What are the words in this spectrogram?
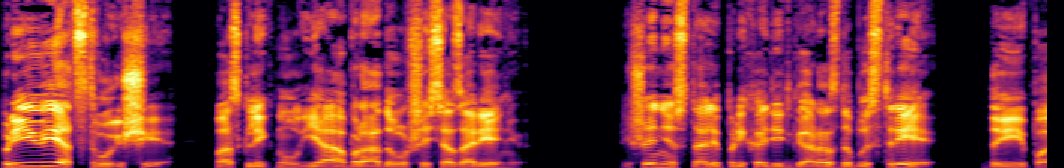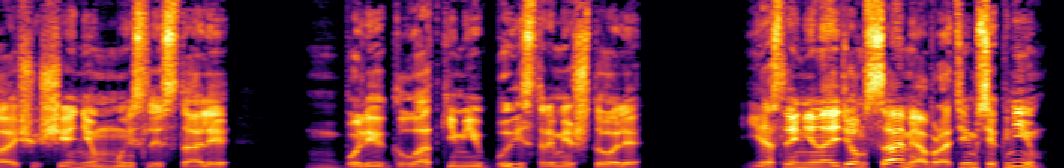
«Приветствующие!» — воскликнул я, обрадовавшись озарению. Решения стали приходить гораздо быстрее, да и по ощущениям мысли стали более гладкими и быстрыми, что ли. Если не найдем сами, обратимся к ним.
